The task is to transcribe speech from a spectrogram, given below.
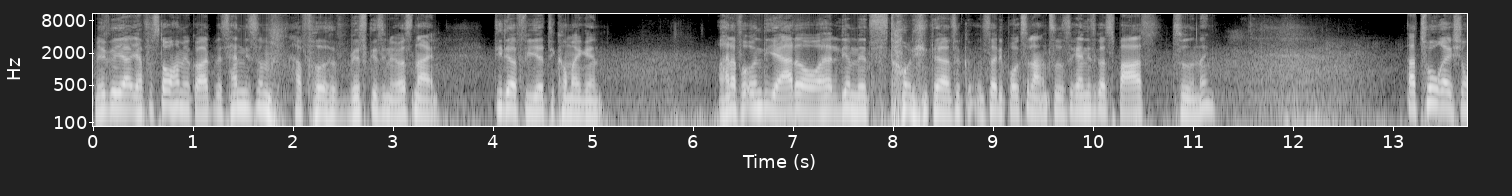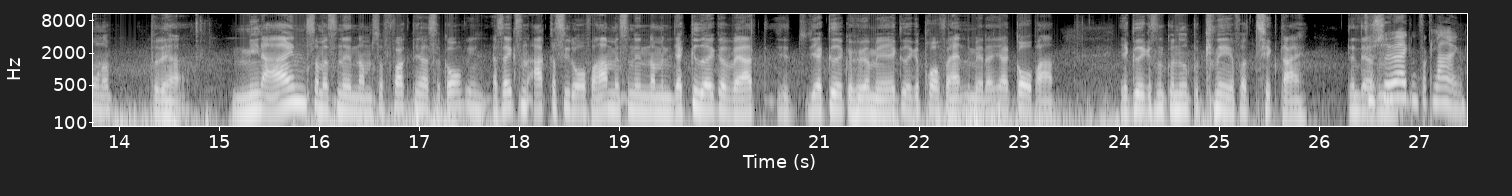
Hvilket jeg, jeg forstår ham jo godt, hvis han ligesom har fået visket sin øresnegl. De der fire, de kommer igen. Og han har fået ondt i hjertet over, at lige om lidt står de der, så, så har de brugt så lang tid, så kan han lige så godt spare tiden, ikke? Der er to reaktioner på det her. Min egen, som er sådan en, "Nå, men så fuck det her, så går vi. Altså ikke sådan aggressivt over for ham, men sådan en, "Nå, men jeg gider ikke at være, jeg, jeg gider ikke at høre mere, jeg gider ikke at prøve at forhandle med dig, jeg går bare. Jeg gider ikke sådan gå ned på knæ for at tække dig. Den der Du sådan, søger ikke en forklaring.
